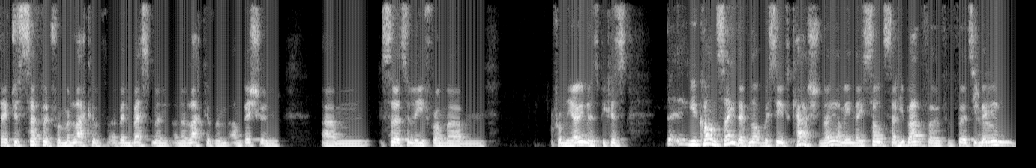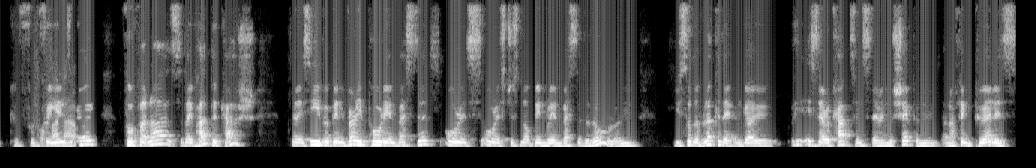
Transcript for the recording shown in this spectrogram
they've just suffered from a lack of, of investment and a lack of ambition um, certainly from um, from the owners because you can't say they've not received cash. You know, I mean, they sold Saliba for, for thirty sure. million for, for three years ago Fofana, so they've had the cash, and it's either been very poorly invested or it's or it's just not been reinvested at all. And you sort of look at it and go, is there a captain steering the ship? And and I think Puel is,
